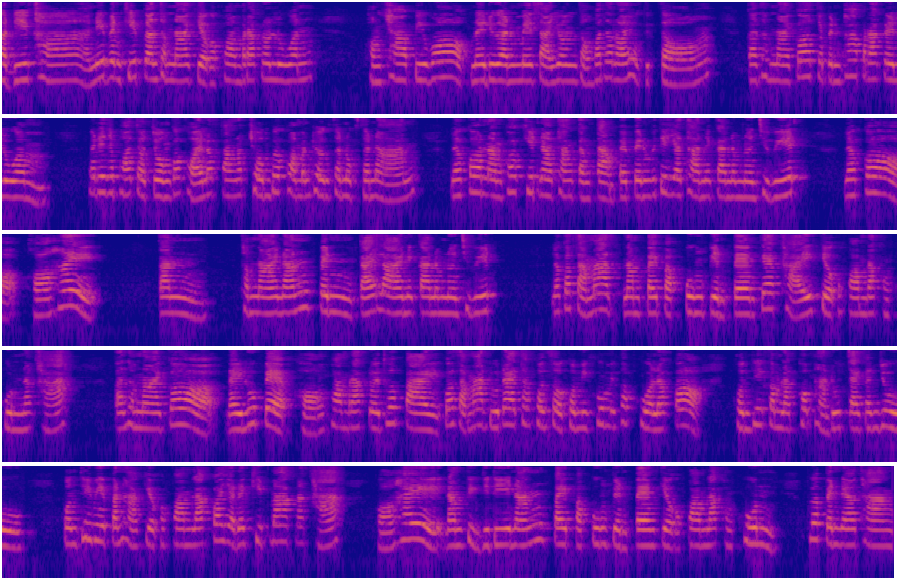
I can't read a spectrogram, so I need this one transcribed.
วัสดีค่ะ นี่เป็นคลิปการทำนายเกี่ยวกับความรักล้วนๆของชาวปีวอกในเดือนเมษายน 2562 การทำนายก็จะเป็นภาพรักโดยรวม ไม่ได้เฉพาะเจาะจงก็ขอให้รับฟังรับชมเพื่อความบันเทิงสนุกสนาน แล้วก็นำข้อคิดแนวทางต่างๆ ไปเป็นวิทยาทานในการดำเนินชีวิต แล้วก็ขอให้การทำนายนั้นเป็นไกด์ไลน์ในการดำเนินชีวิต แล้วก็สามารถนำไปปรับปรุงเปลี่ยนแปลงแก้ไขเกี่ยวกับความรักของคุณนะคะ การทำนายก็ในรูปแบบของความรักโดยทั่วไป ก็สามารถดูได้ทั้งคนโสดคนมีคู่มีครอบครัว แล้วก็คนที่กำลังคบหาดูใจกันอยู่ คนที่มีปัญหาเกี่ยวกับความรักก็อย่าได้คิดมากนะคะ ขอให้นำสิ่งดีๆนั้นไปปรับปรุงเปลี่ยนแปลงเกี่ยวกับความรักของคุณ เพื่อเป็นแนวทาง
